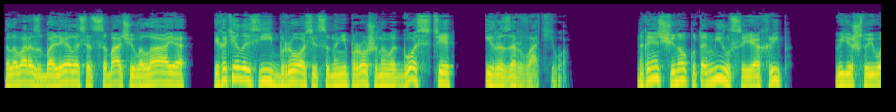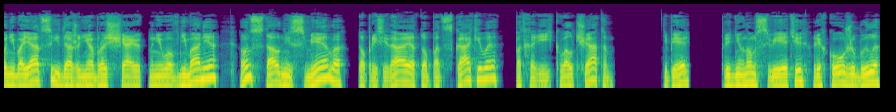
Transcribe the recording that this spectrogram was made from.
Голова разболелась от собачьего лая, и хотелось ей броситься на непрошенного гостя и разорвать его. Наконец щенок утомился и охрип. Видя, что его не боятся и даже не обращают на него внимания, он стал не смело, то приседая, то подскакивая, подходить к волчатам. Теперь при дневном свете легко уже было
